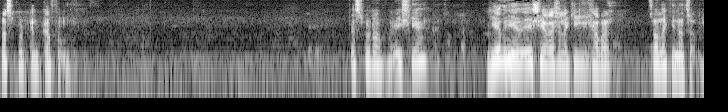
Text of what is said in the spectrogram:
fast food and coffee fast food of Asia গিয়ে দেখি এশিয়ার আসলে কি কি খাবার চলে কি না চলে।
